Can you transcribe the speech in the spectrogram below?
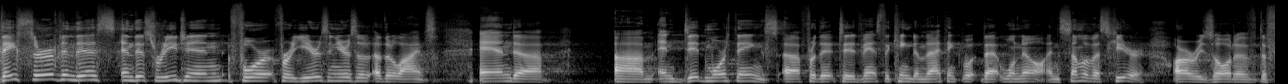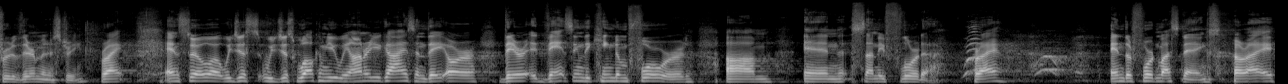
they served in this in this region for for years and years of, of their lives, and. Uh, um, and did more things uh, for the, to advance the kingdom that I think w- that we'll know. And some of us here are a result of the fruit of their ministry, right? And so uh, we just we just welcome you. We honor you guys, and they are they're advancing the kingdom forward. Um, in sunny Florida, right? and their Ford Mustangs, all right?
